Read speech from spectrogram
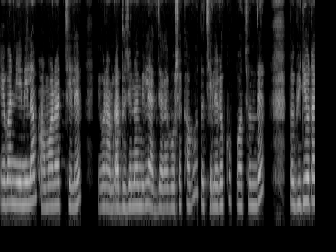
এবার নিয়ে নিলাম আমার আর ছেলের। এবার আমরা দুজনে মিলে এক জায়গায় বসে খাব। তো ছেলেরও খুব পছন্দের। তো ভিডিওটা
